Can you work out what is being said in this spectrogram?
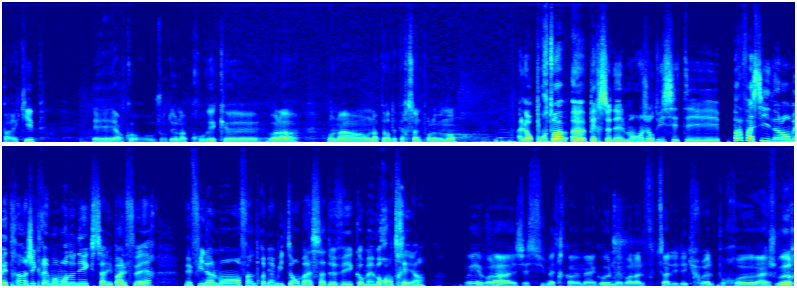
par équipe. Et encore aujourd'hui, on a prouvé que voilà, on a, on a peur de personne pour le moment. Alors pour toi, euh, personnellement, aujourd'hui, c'était pas facile d'aller en mettre un. J'ai cru à un moment donné que ça allait pas le faire. Mais finalement, en fin de première mi-temps, bah, ça devait quand même rentrer. Hein. Oui, voilà, j'ai su mettre quand même un goal. Mais voilà, le futsal, il est cruel pour euh, un joueur.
